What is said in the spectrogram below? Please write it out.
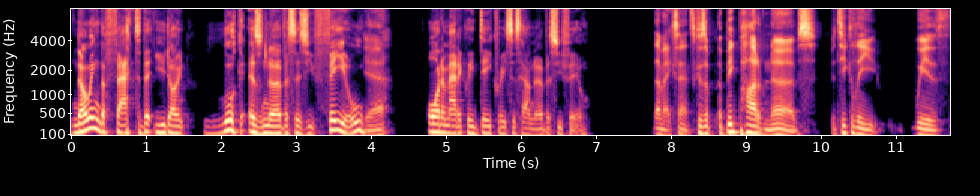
knowing the fact that you don't look as nervous as you feel, Yeah. automatically decreases how nervous you feel. That makes sense because a, a big part of nerves, particularly with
